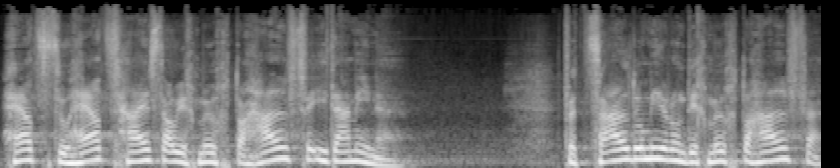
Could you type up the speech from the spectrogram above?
Herz zu Herz heisst auch, ich möchte dir helfen in dem hinein. Erzähl du mir und ich möchte dir helfen.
